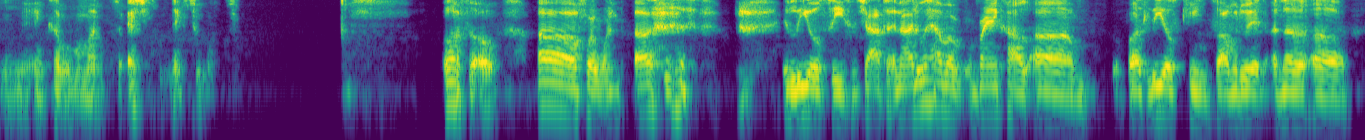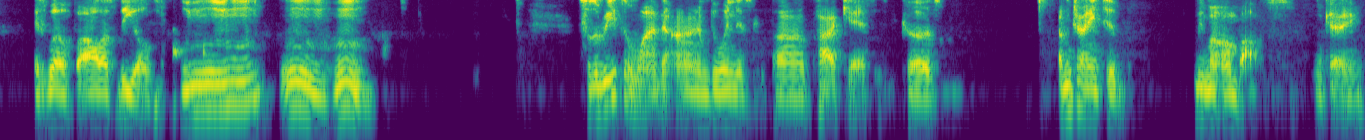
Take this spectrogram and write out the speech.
in a couple of months. Actually, next two months. Oh. Uh, for one. Uh, Leo season. Shout out to, and I do have a brand called um for us Leo's King, so I'm gonna do it another uh as well for all us Leos. Mm-hmm. Mm-hmm. So the reason why that I'm doing this uh, podcast is because I'm trying to be my own boss. Okay.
